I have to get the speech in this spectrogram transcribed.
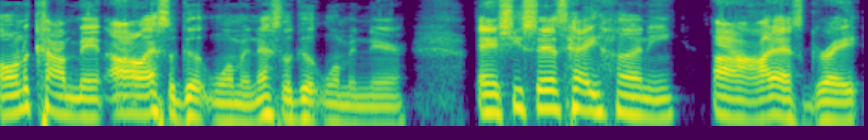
on the comment. Oh, that's a good woman. That's a good woman there. And she says, "Hey, honey." Oh, that's great.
